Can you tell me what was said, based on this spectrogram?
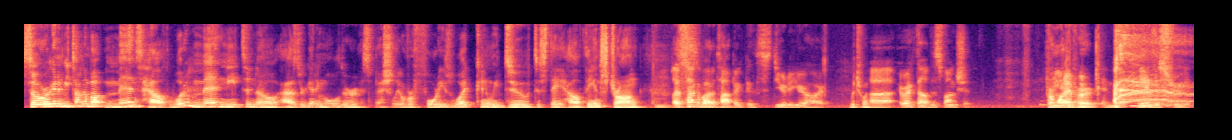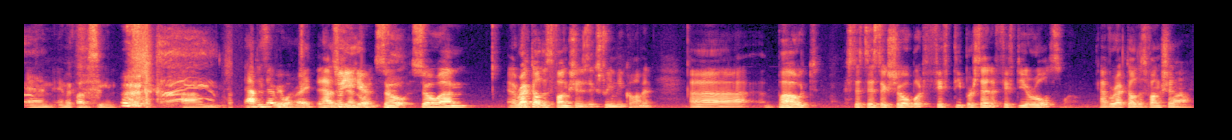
So we're going to be talking about men's health. What do men need to know as they're getting older, especially over 40s? What can we do to stay healthy and strong? Let's talk about a topic that's dear to your heart: Which one? uh, erectile dysfunction. From what I've heard in the, the industry and in the club scene, um, it happens to everyone, right? It happens That's what to you hear. everyone. So, so um, erectile dysfunction is extremely common. Uh, about statistics show about 50% of 50 year olds have erectile dysfunction. Wow.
